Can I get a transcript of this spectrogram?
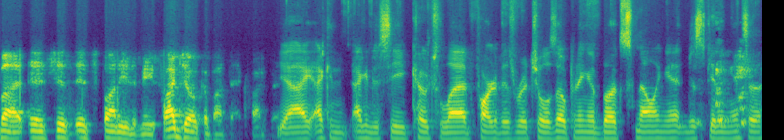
But it's just it's funny to me, so I joke about that quite a bit. Yeah, I, I can I can just see Coach Lev part of his ritual is opening a book, smelling it, and just getting into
